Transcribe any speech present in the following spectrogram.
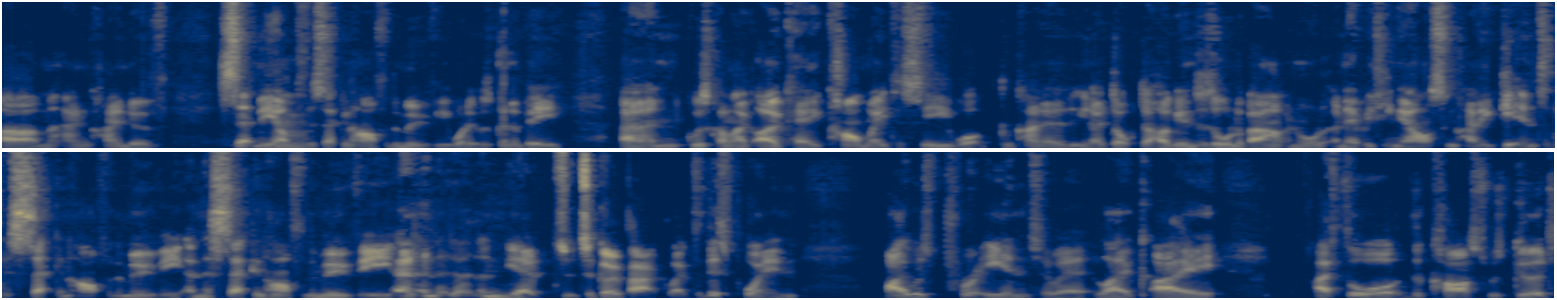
um, and kind of set me up Mm. for the second half of the movie what it was going to be and was kind of like okay can't wait to see what kind of you know Dr. Huggins is all about and all and everything else and kind of get into the second half of the movie and the second half of the movie and and, and yeah to, to go back like to this point I was pretty into it like I I thought the cast was good.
